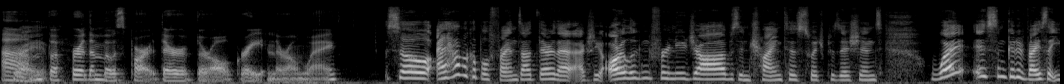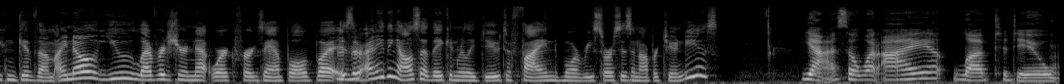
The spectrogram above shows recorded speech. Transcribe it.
Um, right. But for the most part, they're they're all great in their own way. So I have a couple friends out there that actually are looking for new jobs and trying to switch positions. What is some good advice that you can give them? I know you leverage your network, for example, but mm-hmm. is there mm-hmm. anything else that they can really do to find more resources and opportunities? Yeah, so what I love to do,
